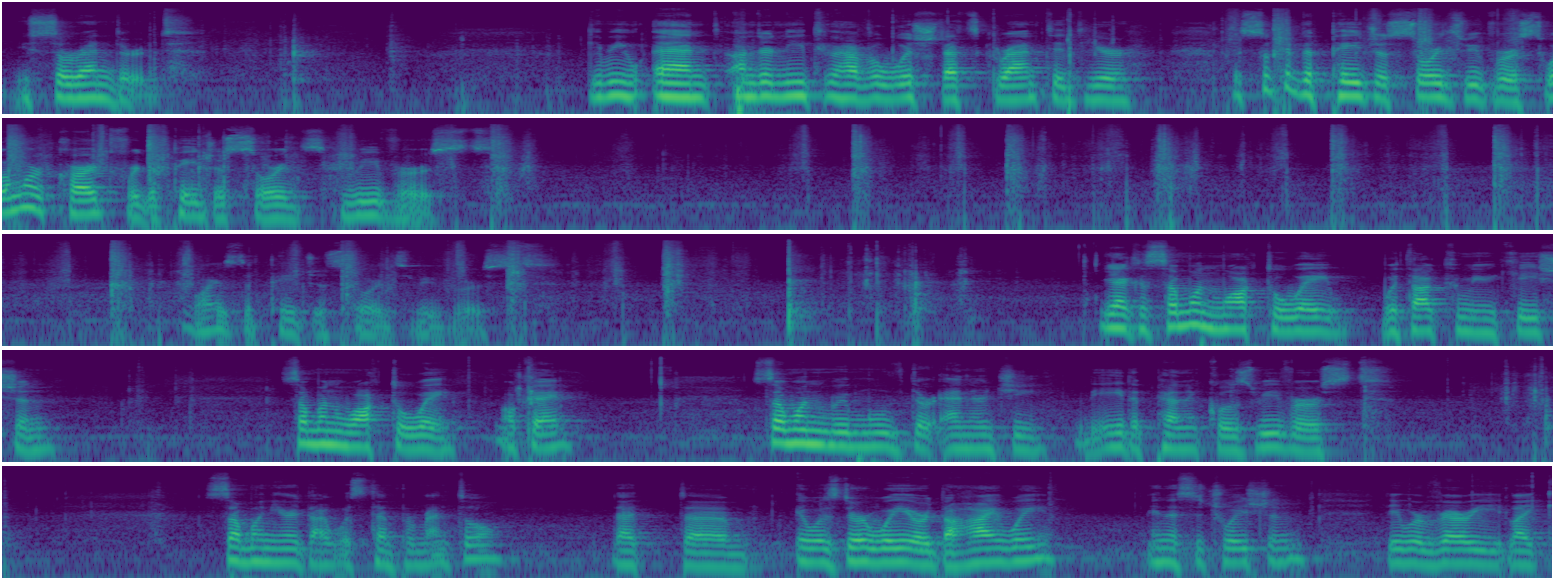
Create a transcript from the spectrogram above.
You surrendered. Give me, and underneath you have a wish that's granted here. Let's look at the Page of Swords reversed. One more card for the Page of Swords reversed. Why is the Page of Swords reversed? Yeah, because someone walked away without communication. Someone walked away, okay? Someone removed their energy. The Eight of Pentacles reversed. Someone here that was temperamental, that um, it was their way or the highway in a situation. They were very like,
